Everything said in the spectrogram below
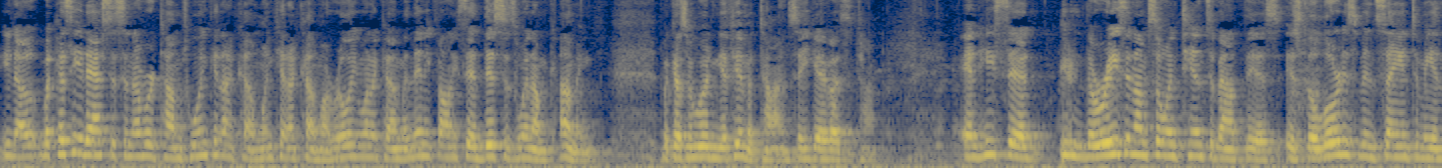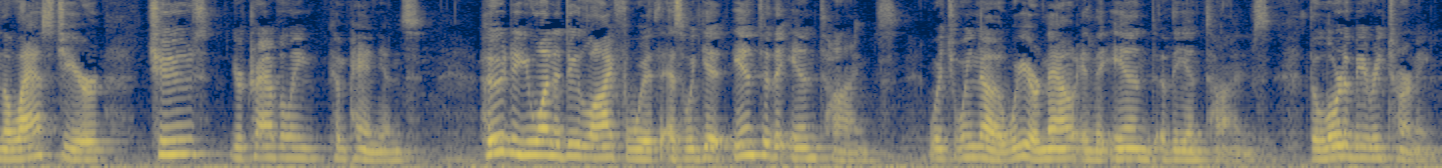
you know, because he had asked us a number of times, When can I come? When can I come? I really want to come. And then he finally said, This is when I'm coming, because we wouldn't give him a time, so he gave us a time. And he said, The reason I'm so intense about this is the Lord has been saying to me in the last year, choose your traveling companions. Who do you want to do life with as we get into the end times? which we know we are now in the end of the end times. The Lord will be returning.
